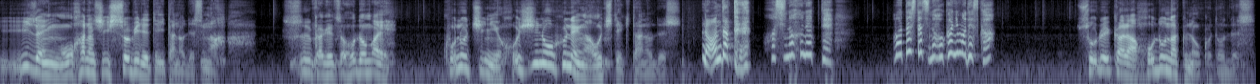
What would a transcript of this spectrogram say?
以前お話ししそびれていたのですが数ヶ月ほど前この地に星の船が落ちてきたのです。なんだって？星の船って私たちの他にもですか？それからほどなくのことです。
